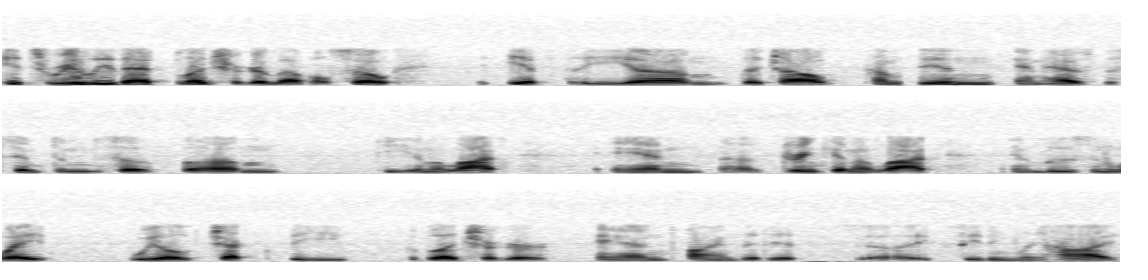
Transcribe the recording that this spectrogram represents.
it's really that blood sugar level. So if the um, the child comes in and has the symptoms of um, peeing a lot and uh, drinking a lot and losing weight, we'll check the the blood sugar and find that it's uh, exceedingly high,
